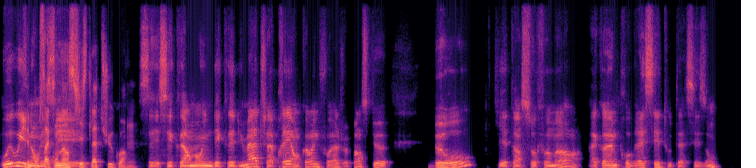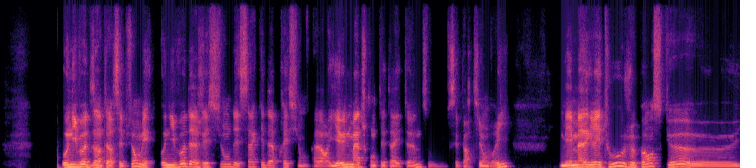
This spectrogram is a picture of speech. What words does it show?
Oui, oui, C'est pour ça qu'on insiste là-dessus. quoi. Mm. C'est c'est clairement une des clés du match. Après, encore une fois, je pense que Burrow, qui est un sophomore, a quand même progressé toute la saison au niveau des interceptions, mais au niveau de la gestion des sacs et de la pression. Alors, il y a eu le match contre les Titans où c'est parti en vrille, mais malgré tout, je pense que euh,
